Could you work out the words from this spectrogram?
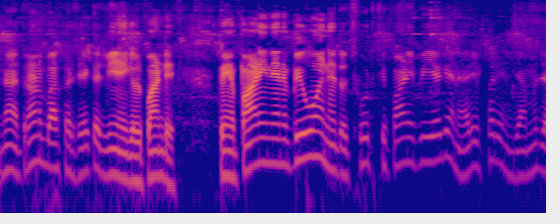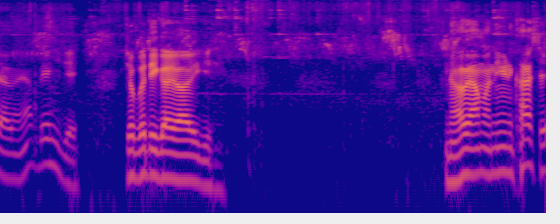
ના, ત્રણ બાખડ છે. એક જ વિયાઈગલ પાંડે. તો અહીંયા પાણીને એને પીવું હોય ને તો છૂટથી પાણી પીએ કે ને, હરી ફરીને જ્યાં મજા આવે ત્યાં બેસી જાય. જો બધી ગાયો આવી ગઈ ને હવે આમાં નીણ ખાશે.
